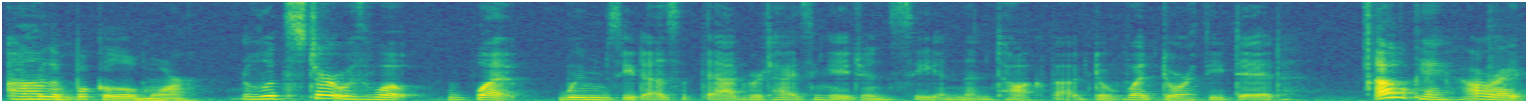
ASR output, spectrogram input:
cover the book a little more Let's start with what what Wimsey does at the advertising agency, and then talk about Do- what Dorothy did. Okay, all right.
